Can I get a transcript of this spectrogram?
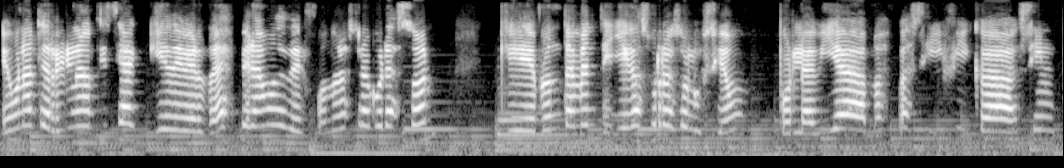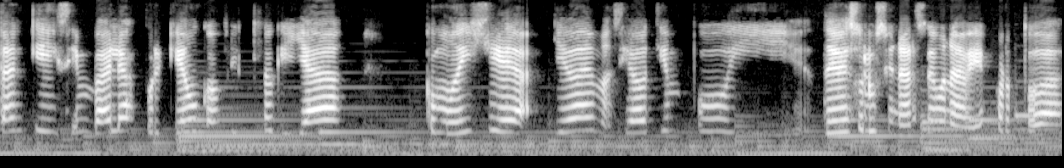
Es una terrible noticia que de verdad esperamos desde el fondo de nuestro corazón que prontamente llegue a su resolución por la vía más pacífica, sin tanque y sin balas, porque es un conflicto que ya, como dije, lleva demasiado tiempo y debe solucionarse de una vez por todas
